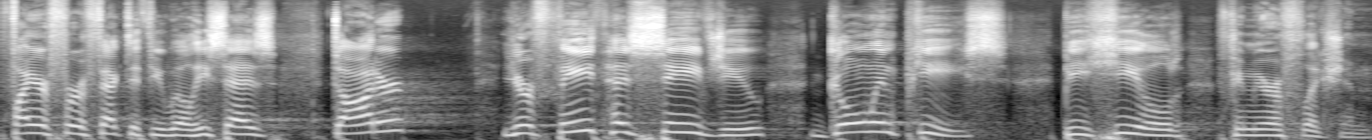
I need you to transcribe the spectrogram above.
fire for effect, if you will. He says, Daughter, your faith has saved you. Go in peace, be healed from your affliction.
